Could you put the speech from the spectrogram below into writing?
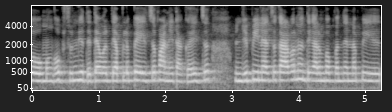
गहू मग उपसून घेते. त्यावरती आपलं प्यायचं पाणी टाकायचं. म्हणजे पिण्याचं कारण होते कारण पप्पा त्यांना पि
